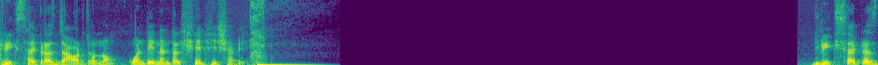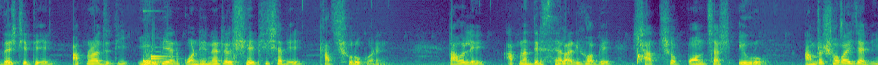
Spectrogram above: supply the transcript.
গ্রিক সাইপ্রাস যাওয়ার জন্য কন্টিনেন্টাল শেপ হিসাবে। গ্রিক সাইপ্রাস দেশটিতে আপনারা যদি ইউরোপিয়ান কন্টিনেন্টাল শেপ হিসাবে কাজ শুরু করেন, তাহলে আপনাদের স্যালারি হবে সাতশো পঞ্চাশ ইউরো। আমরা সবাই জানি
